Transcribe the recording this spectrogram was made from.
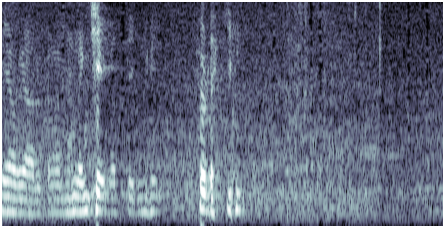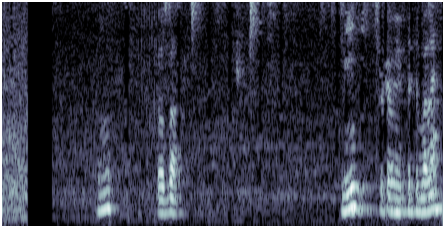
යා ඔයාලා තමයි නම් ජීවත් වෙන්නේ පොඩකින්. ඔව් බබා මේ චුට්ට මේකට බලන්න.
